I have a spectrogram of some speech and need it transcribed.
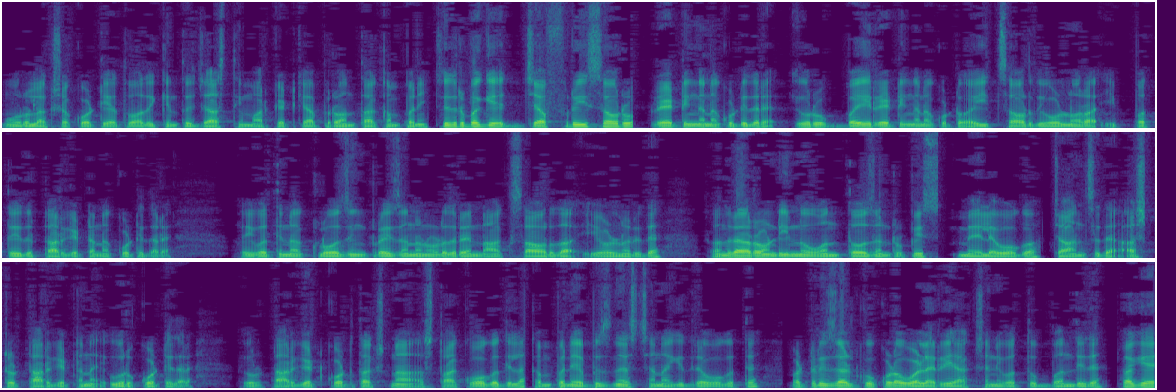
ಮೂರು ಲಕ್ಷ ಕೋಟಿ ಅಥವಾ ಅದಕ್ಕಿಂತ ಜಾಸ್ತಿ ಮಾರ್ಕೆಟ್ ಕ್ಯಾಪ್ ಇರುವಂತಹ ಕಂಪನಿ ಇದ್ರ ಬಗ್ಗೆ ಜಫ್ರೀಸ್ ಅವರು ರೇಟಿಂಗ್ ಅನ್ನು ಕೊಟ್ಟಿದ್ದಾರೆ. ಇವರು ಬೈ ರೇಟಿಂಗ್ ಅನ್ನು ಕೊಟ್ಟು ಐದ್ ಸಾವಿರದ ಏಳ್ನೂರ ಇಪ್ಪತ್ತೈದು ಟಾರ್ಗೆಟ್ ಅನ್ನು ಕೊಟ್ಟಿದ್ದಾರೆ. ಇವತ್ತಿನ ಕ್ಲೋಸಿಂಗ್ ಪ್ರೈಸ್ ಅನ್ನು ನೋಡಿದ್ರೆ ನಾಲ್ಕು ಸಾವಿರದ ಏಳ್ನೂರ ಇದೆ. ಅಂದ್ರೆ ಅರೌಂಡ್ ಇನ್ನೂ ಒನ್ ತೌಸಂಡ್ ರುಪೀಸ್ ಮೇಲೆ ಹೋಗೋ ಚಾನ್ಸ್ ಇದೆ. ಅಷ್ಟು ಟಾರ್ಗೆಟ್ ಅನ್ನ ಇವರು ಕೊಟ್ಟಿದ್ದಾರೆ. ಇವರು ಟಾರ್ಗೆಟ್ ಕೊಟ್ಟ ತಕ್ಷಣ ಸ್ಟಾಕ್ ಹೋಗೋದಿಲ್ಲ. ಕಂಪನಿಯ ಬಿಸ್ನೆಸ್ ಚೆನ್ನಾಗಿದ್ರೆ ಹೋಗುತ್ತೆ. ಬಟ್ ರಿಸಲ್ಟ್ಗೂ ಕೂಡ ಒಳ್ಳೆ ರಿಯಾಕ್ಷನ್ ಇವತ್ತು ಬಂದಿದೆ. ಹಾಗೆ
